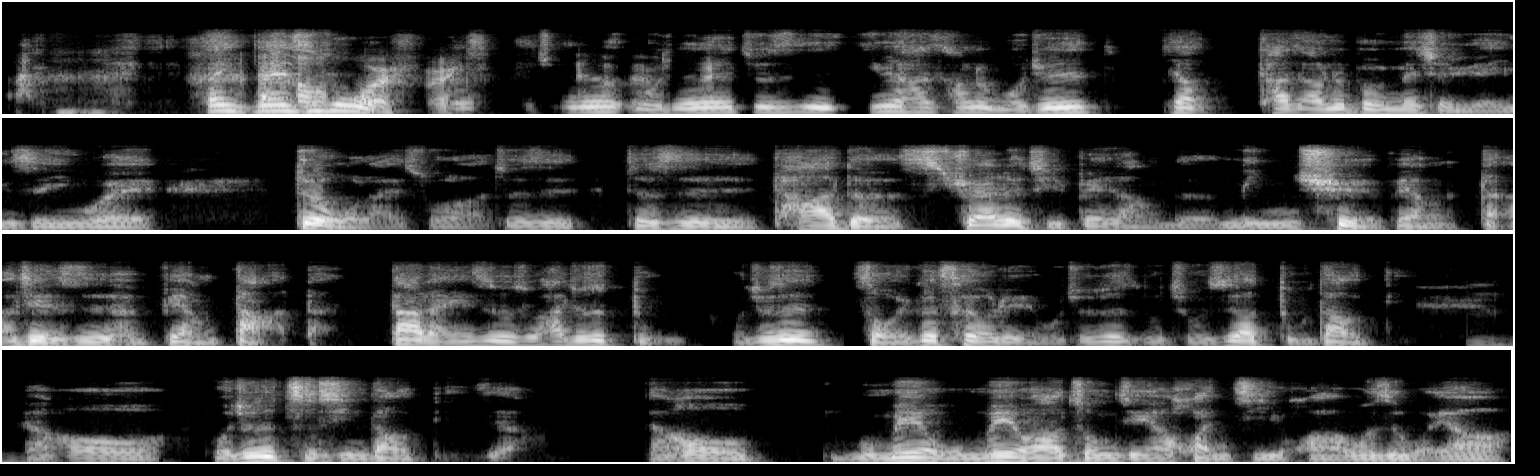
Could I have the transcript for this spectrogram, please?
但应该是说我，我觉得，我觉得就是因为他是，我觉得要他是 honorable mention 的原因是因为对我来说啊，就是就是他的 strategy 非常的明确，非常的大，而且是很非常大胆。大胆意思就是说，他就是赌，我就是走一个策略，我就是我就是要赌到底，然后我就是执行到底这样，然后我没有我没有要中间要换计划，或是我要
